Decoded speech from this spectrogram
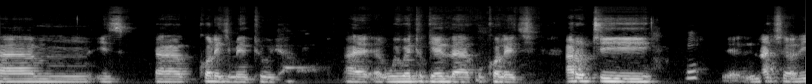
um, is a college mate too. I we were together for college. Aruti, Eh. naturally,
